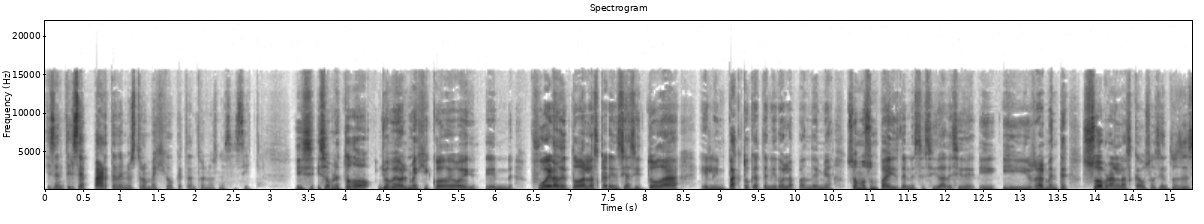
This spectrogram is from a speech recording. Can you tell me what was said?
y sentirse parte de nuestro México que tanto nos necesita. Y, sobre todo, yo veo el México de hoy, en, fuera de todas las carencias y todo el impacto que ha tenido la pandemia, somos un país de necesidades y, de, y, y realmente sobran las causas. Y entonces,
